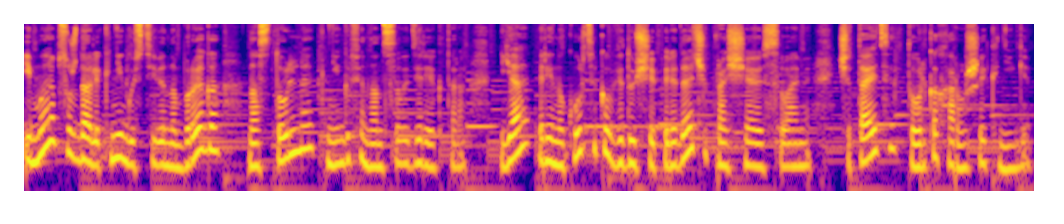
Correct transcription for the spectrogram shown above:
И мы обсуждали книгу Стивена Брега «Настольная книга финансового директора». Я, Рина Куртиков, ведущая передачи, прощаюсь с вами. Читайте только хорошие книги.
